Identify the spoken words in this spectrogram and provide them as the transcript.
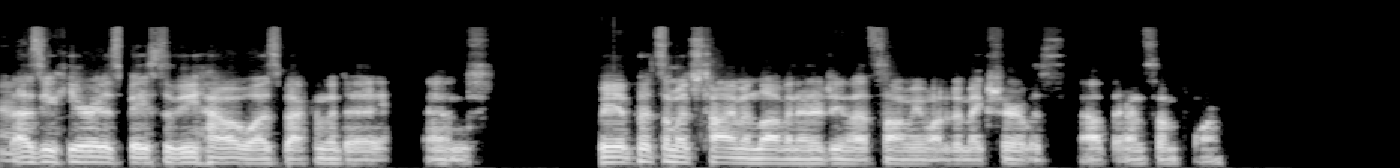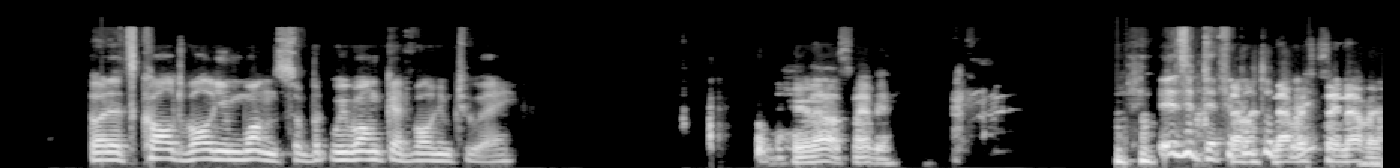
Yeah. as you hear it is basically how it was back in the day. And we had put so much time and love and energy into that song, we wanted to make sure it was out there in some form. But it's called Volume One, so but we won't get Volume Two, eh? Who knows? Maybe. Is it Never, difficult to play? never play? say never.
